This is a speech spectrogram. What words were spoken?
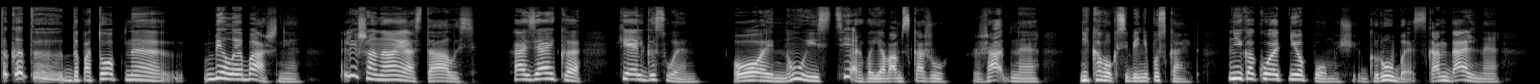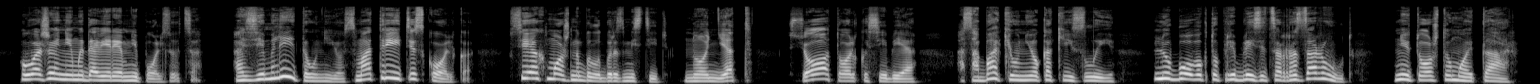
Так это допотопная Белая башня. Лишь она и осталась. Хозяйка Хельга Суэн. Ой, ну и стерва, я вам скажу. Жадная, никого к себе не пускает. Никакой от нее помощи. Грубая, скандальная. Уважением и доверием не пользуется. А земли-то у нее, смотрите сколько. Всех можно было бы разместить, но нет. Все только себе. А собаки у нее какие злые. Любого, кто приблизится, разорвут — не то что мой тар.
